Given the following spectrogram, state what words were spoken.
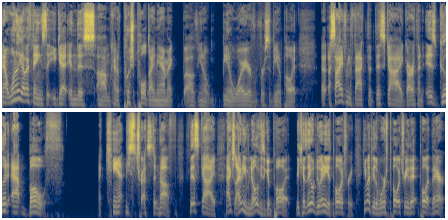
Now, one of the other things that you get in this um, kind of push pull dynamic of, you know, being a warrior versus being a poet, aside from the fact that this guy, Garthon, is good at both. I can't be stressed enough. This guy, actually, I don't even know if he's a good poet because they don't do any of his poetry. He might be the worst poetry that, poet there.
